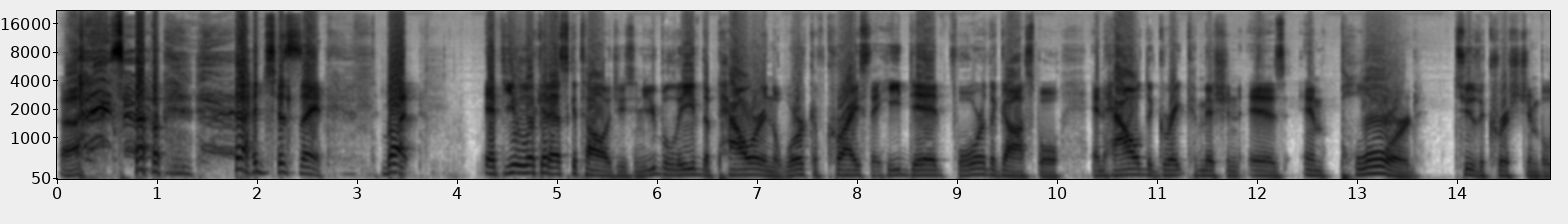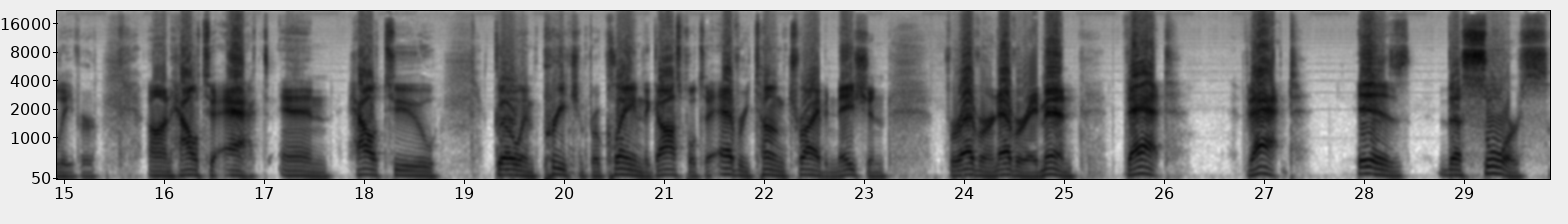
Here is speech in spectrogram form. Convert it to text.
Uh, so, just saying. But if you look at eschatologies and you believe the power and the work of Christ that he did for the gospel and how the Great Commission is implored to the Christian believer on how to act and how to go and preach and proclaim the gospel to every tongue, tribe, and nation forever and ever. Amen. That, that is the source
